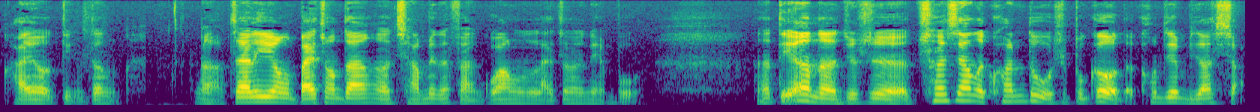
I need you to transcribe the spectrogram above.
还有顶灯，啊，再利用白床单和墙面的反光来照亮脸部。那第二呢，就是车厢的宽度是不够的，空间比较小，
